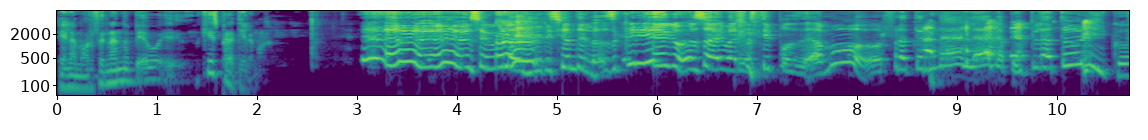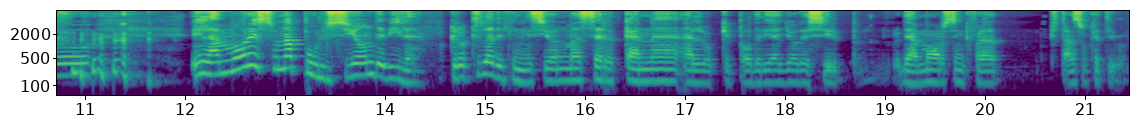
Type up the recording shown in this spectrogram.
el amor? Fernando, ¿qué es para ti el amor? Eh, según la definición de los griegos, hay varios tipos de amor: fraternal, ágape platónico. El amor es una pulsión de vida. Creo que es la definición más cercana a lo que podría yo decir de amor sin que fuera tan subjetivo.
